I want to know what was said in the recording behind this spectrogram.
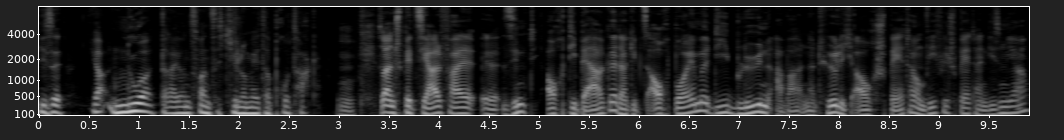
diese ja, nur 23 Kilometer pro Tag. Hm. So ein Spezialfall äh, sind auch die Berge. Da gibt es auch Bäume, die blühen, aber natürlich auch später. Um wie viel später in diesem Jahr?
